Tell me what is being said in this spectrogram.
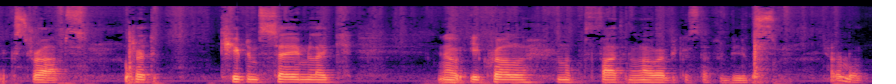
like straps try to keep them same like you know equal not fat and lower because that would be looks terrible.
